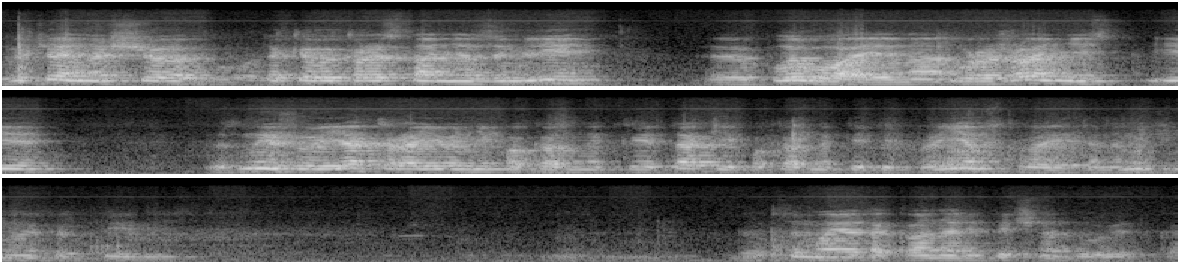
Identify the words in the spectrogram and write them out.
Звичайно, що таке використання землі впливає на урожайність і знижує як районні показники, так і показники підприємства і економічну ефективність. Це моя така аналітична довідка.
